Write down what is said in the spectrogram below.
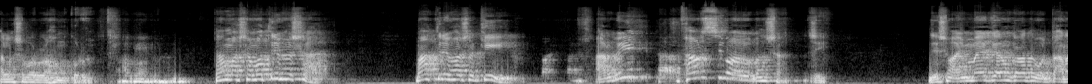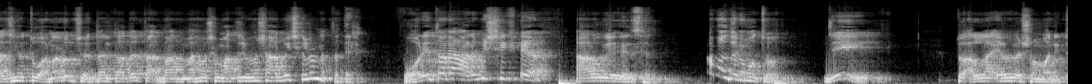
আল্লাহ সবার রহম করুন। তার ভাষা মাতৃভাষা। মাতৃভাষা কি? আরবি? ফার্সি ভাষা? জি। যেসব আইমায় কেমন করাতে বল তারা যেহেতু অনারব ছিল তাহলে তাদের ভাষা মাতৃভাষা আরবি ছিল না তাদের। পরে তারা আরবি শিখে আরবি হয়েছেন। আমাদের মতো। জি। তো আল্লাহ এভাবে সম্মানিত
